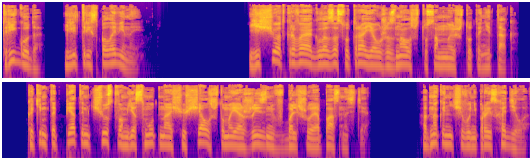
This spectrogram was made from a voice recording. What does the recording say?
три года или три с половиной. Еще открывая глаза с утра, я уже знал, что со мной что-то не так. Каким-то пятым чувством я смутно ощущал, что моя жизнь в большой опасности. Однако ничего не происходило.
